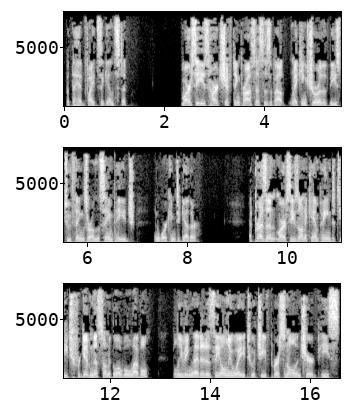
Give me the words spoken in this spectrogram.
but the head fights against it. Marcy's heart shifting process is about making sure that these two things are on the same page and working together. At present, Marcy's on a campaign to teach forgiveness on a global level, believing that it is the only way to achieve personal and shared peace,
